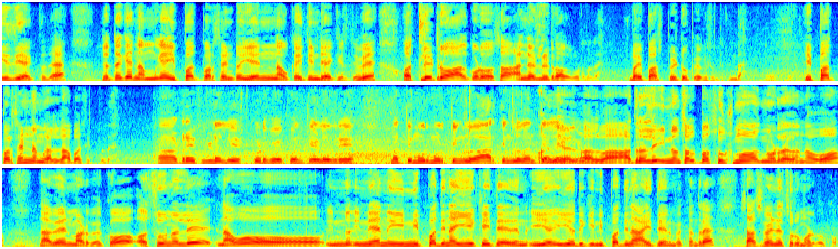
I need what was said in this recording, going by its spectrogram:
ಈಸಿ ಆಗ್ತದೆ. ಜೊತೆಗೆ ನಮಗೆ ಇಪ್ಪತ್ತು ಪರ್ಸೆಂಟು ಏನು ನಾವು ಕೈ ತಿಂಡಿ ಹಾಕಿರ್ತೀವಿ, ಹತ್ತು ಲೀಟ್ರ್ ಹಾಲು ಕೊಡೋ ಸಹ ಹನ್ನೆರಡು ಲೀಟ್ರ್ ಹಾಲು ಕೊಡ್ತದೆ. ಬೈಪಾಸ್ ಪೀಟ್ ಉಪಯೋಗಿಸೋದ್ರಿಂದ. ಇಪ್ಪತ್ತು ಪರ್ಸೆಂಟ್ ನಮ್ಗೆ ಅಲ್ಲಿ ಲಾಭ ಸಿಗ್ತದೆ. ಡ್ರೈ ಫೀಲ್ಡಲ್ಲಿ ಎಷ್ಟು ಕೊಡಬೇಕು ಅಂತ ಹೇಳಿದ್ರಿ? ಮತ್ತೆ ಮೂರು ಮೂರು ತಿಂಗಳು ಆರು ತಿಂಗಳು ಅಂತ ಎಲ್ಲ ಹೇಳ- ಅಲ್ವಾ? ಅದರಲ್ಲಿ ಇನ್ನೊಂದು ಸ್ವಲ್ಪ ಸೂಕ್ಷ್ಮವಾಗಿ ನೋಡಿದಾಗ ನಾವು ನಾವೇನು ಮಾಡಬೇಕು? ಹಸುವಿನಲ್ಲಿ ನಾವು ಇನ್ನು ಇನ್ನೇನು ಇನ್ನು ಇಪ್ಪತ್ತು ದಿನ ಈ ಕೈತೆ ಈ ಈಯೋದಕ್ಕೆ ಇನ್ನು ಇಪ್ಪತ್ತು ದಿನ ಆಯ್ತು ಅನ್ಬೇಕಂದ್ರೆ ಸಾಸಿವೆ ಎಣ್ಣೆ ಶುರು ಮಾಡಬೇಕು.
